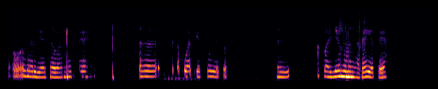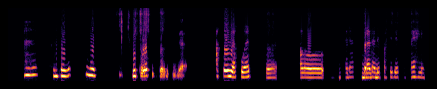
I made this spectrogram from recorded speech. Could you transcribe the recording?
Ya Allah luar biasa banget deh. Uh, sekuat itu gitu. Jadi, aja mendengarnya gitu ya. Gitu gitu. Enggak aku nggak kuat uh, kalau berada berada di posisi teh gitu.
